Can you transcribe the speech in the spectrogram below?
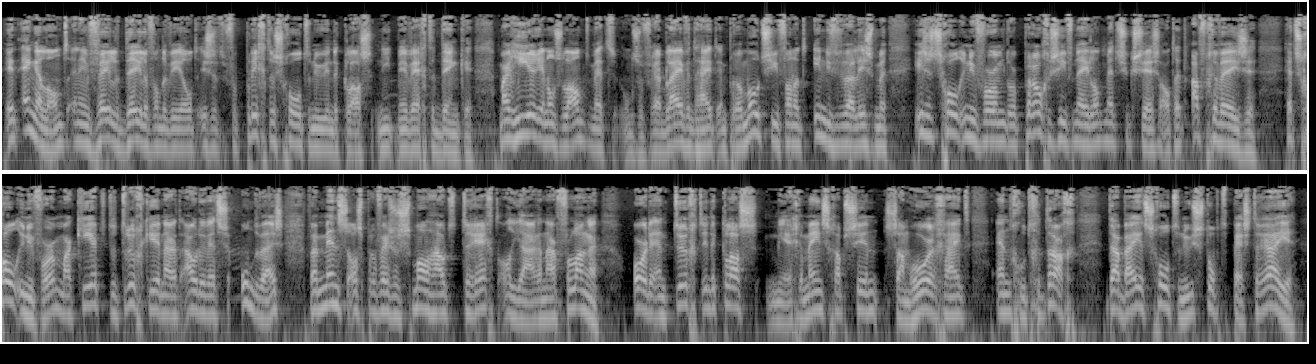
In Engeland en in vele delen van de wereld is het verplichte schooltenu in de klas niet meer weg te denken. Maar hier in ons land, met onze vrijblijvendheid en promotie van het individualisme... is het schooluniform door progressief Nederland met succes altijd afgewezen. Het schooluniform markeert de terugkeer naar het ouderwetse onderwijs waar mensen als professor Smalhout terecht al jaren naar verlangen. Orde en tucht in de klas, meer gemeenschapszin, saamhorigheid en goed gedrag. Daarbij het schooltenu stopt pesterijen.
